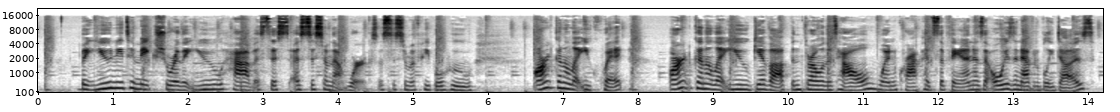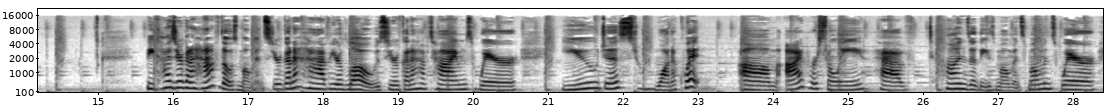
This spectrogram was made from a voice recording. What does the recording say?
but you need to make sure that you have a, a system that works, a system of people who aren't going to let you quit, aren't going to let you give up and throw in the towel when crap hits the fan, as it always inevitably does. Because you're going to have those moments. You're going to have your lows. You're going to have times where you just want to quit. Um, I personally have tons of these moments moments where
